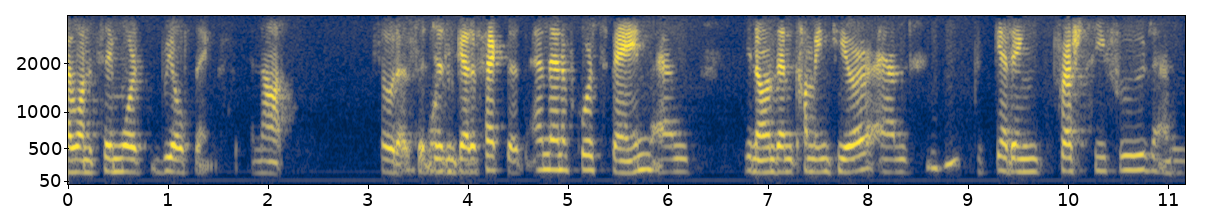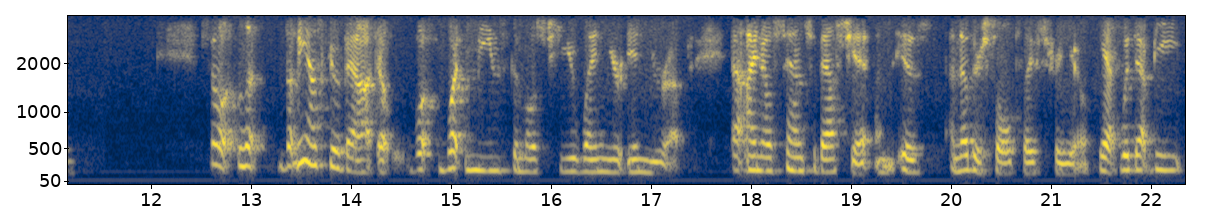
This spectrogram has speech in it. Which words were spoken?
I want to say more real things, and not sodas. It didn't get affected. And then, of course, Spain, and you know, and then coming here and Mm-hmm. getting fresh seafood and So let, let me ask you about uh, what what means the most to you when you're in Europe. I know San Sebastian is another soul place for you. Yes. Would that be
